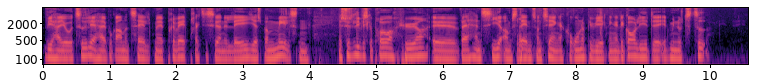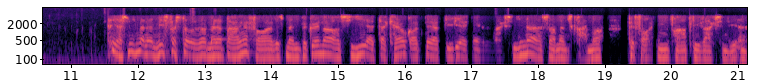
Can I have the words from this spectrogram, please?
Vi har jo tidligere her i programmet talt med privatpraktiserende læge Jesper Melsen. Jeg synes lige, vi skal prøve at høre, øh, hvad han siger om statens håndtering af coronabivirkninger. Det går lige et, øh, et minuts tid. Jeg synes, man er misforstået, og man er bange for, at hvis man begynder at sige, at der kan jo godt være bivirkninger af vacciner, altså man skræmmer befolkningen fra at blive vaccineret.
